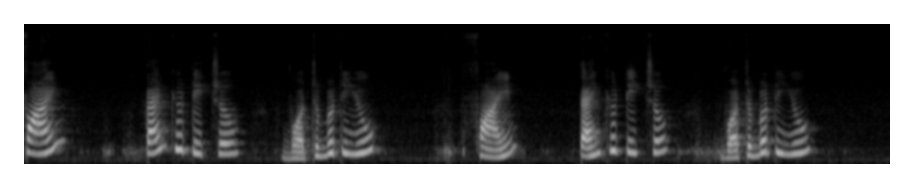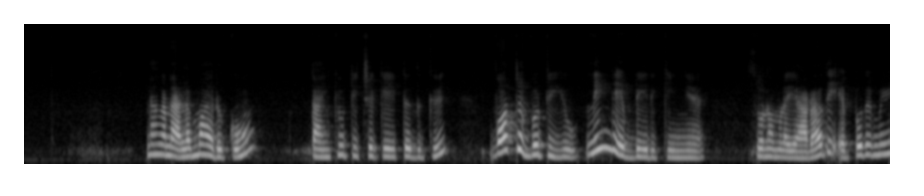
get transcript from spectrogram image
fine thank you teacher what about you fine thank you teacher what about you நாங்கள் நலமாக இருக்கோம். தேங்க்யூ டீச்சர் கேட்டதுக்கு வாட் அபவுட் யூ நீங்கள் எப்படி இருக்கீங்க? ஸோ நம்மளை யாராவது எப்போதுமே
